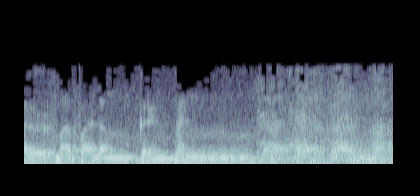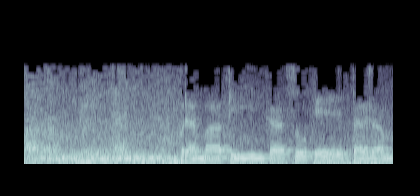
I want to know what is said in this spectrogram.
तत्तत्कर्मफलं गृह्णन् भ्रमतीह सुखेतरम्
